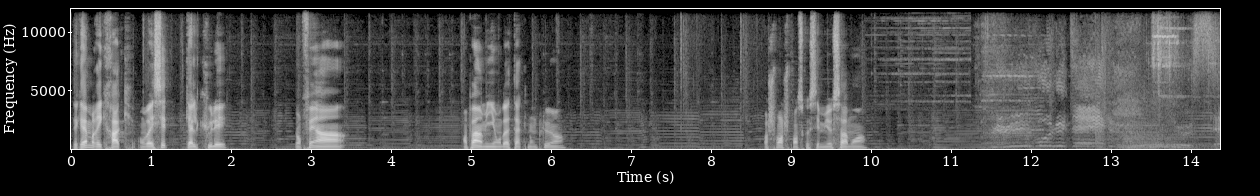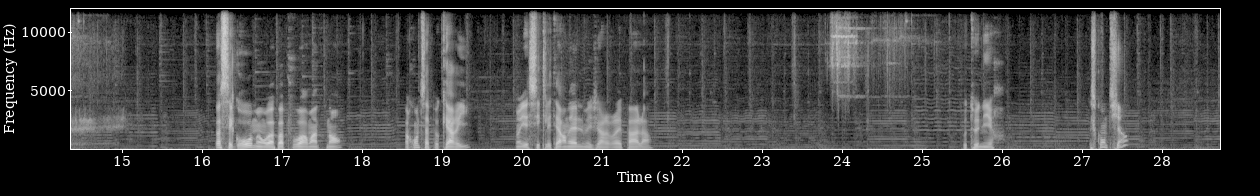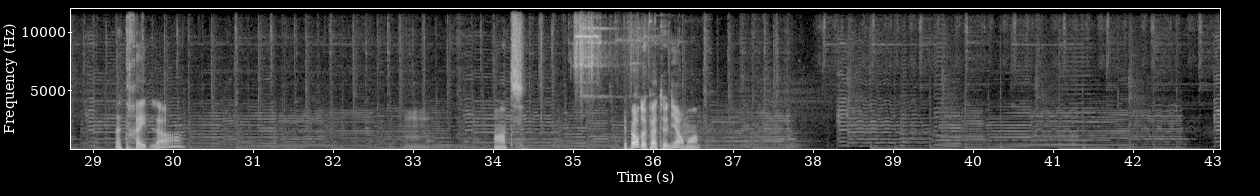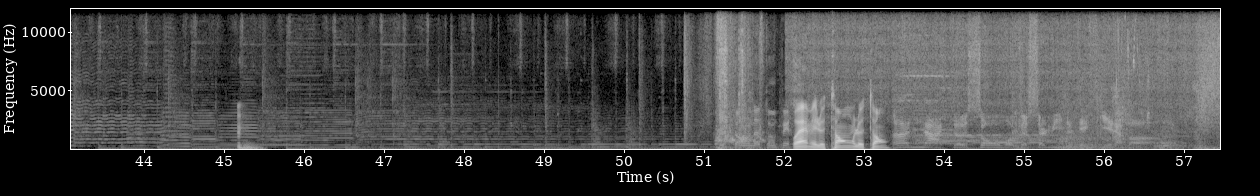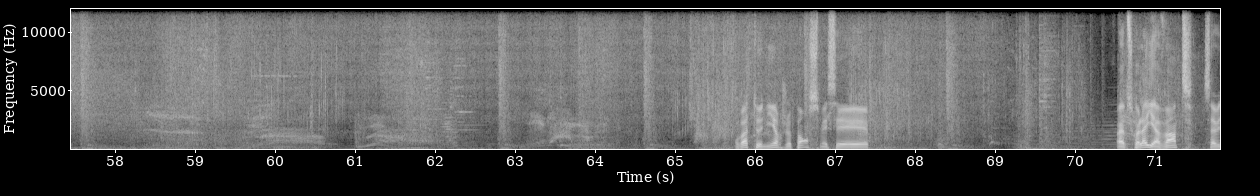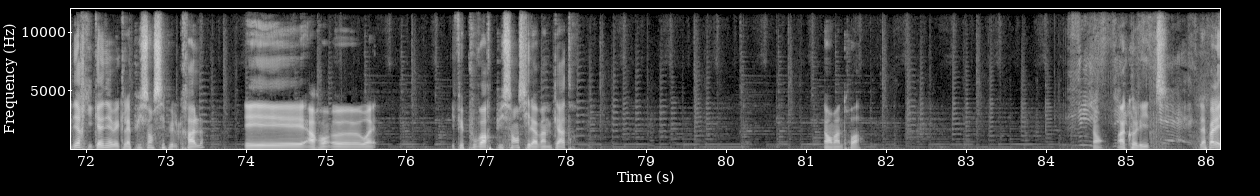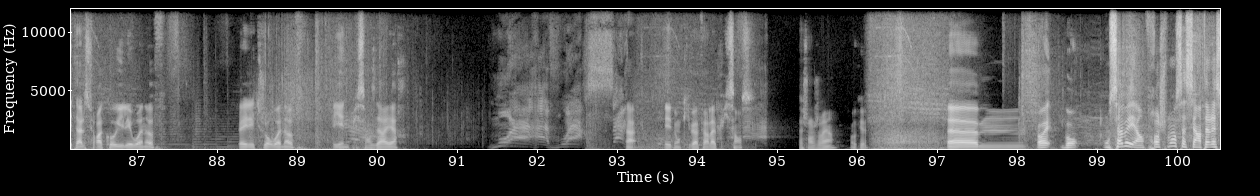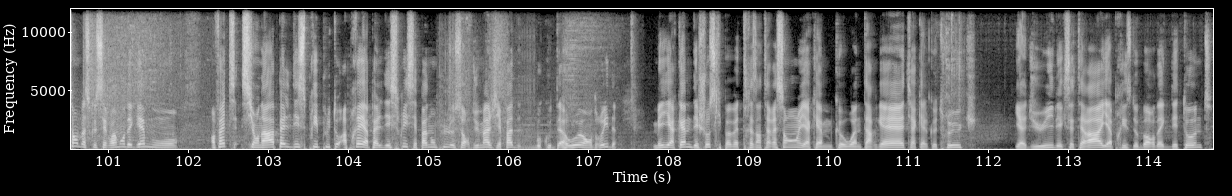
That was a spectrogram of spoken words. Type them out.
C'est quand même ricrac. On va essayer de calculer. On fait un... pas un million d'attaques non plus, hein. Franchement, je pense que c'est mieux ça, moi. Ça c'est gros mais on va pas pouvoir maintenant. Par contre ça peut carry. Non il y a cycle éternel mais j'y arriverai pas là. Faut tenir. Est-ce qu'on tient? La trade là. 20. J'ai peur de pas tenir moi. Ouais, mais le temps, le temps. On va tenir, je pense, mais c'est... Ouais, parce que là, il y a 20. Ça veut dire qu'il gagne avec la puissance sépulcrale. Et... Euh, ouais. Il fait pouvoir puissance, il a 24. Non, 23. Non, Acolyte. Il n'a pas l'étal sur Ako, il est one-off. Là, il est toujours one-off. Et il y a une puissance derrière. Ah, et donc il va faire la puissance. Ça change rien Ok. Euh, ouais, bon. On savait, hein. Franchement, ça c'est intéressant parce que c'est vraiment des games où... En fait, si on a appel d'esprit plutôt... Après, appel d'esprit, c'est pas non plus le sort du mage. Il n'y a pas beaucoup d'AOE Android. Mais il y a quand même des choses qui peuvent être très intéressantes. Il y a quand même que one target, il y a quelques trucs. Il y a du heal, etc. Il y a prise de board avec des taunts.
